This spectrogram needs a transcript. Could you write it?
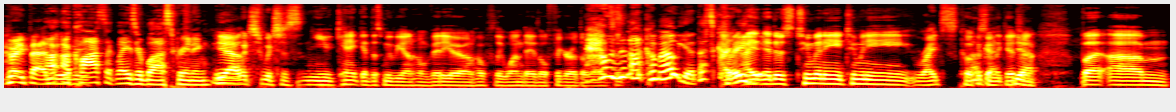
great bad a, movie. a classic laser blast screening. Yeah. which which is you can't get this movie on home video, and hopefully one day they'll figure out the rights. How has it not come out yet? That's crazy. I, there's too many too many rights cooks in the kitchen. yeah. But um,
